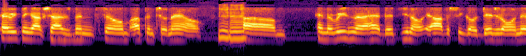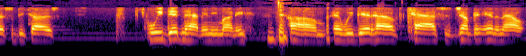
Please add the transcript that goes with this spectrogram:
everything I've shot has been film up until now. Um, and the reason that I had to, you know, obviously go digital on this is because we didn't have any money, um, and we did have cash jumping in and out,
